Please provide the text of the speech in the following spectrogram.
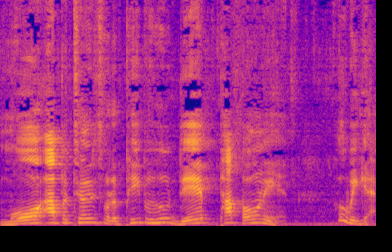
More opportunities for the people who did pop on in. Who we got?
